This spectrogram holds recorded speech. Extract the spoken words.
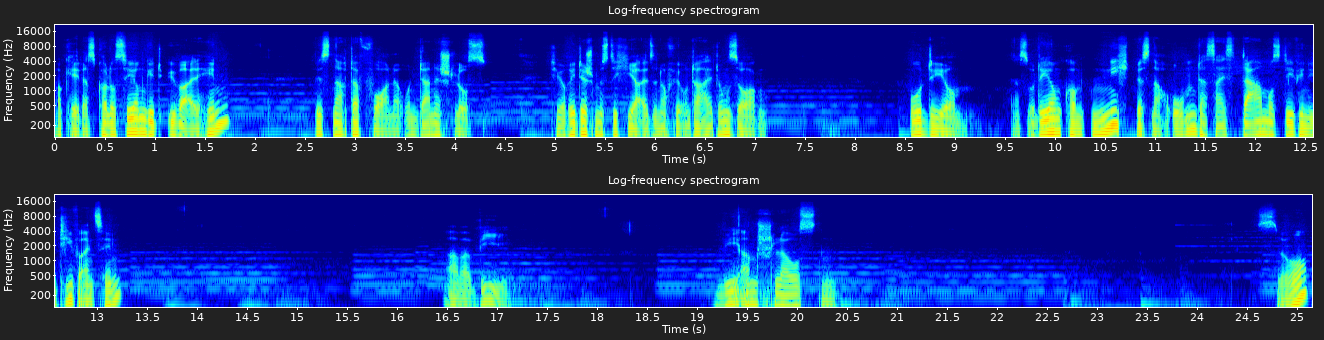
Okay, das Kolosseum geht überall hin. Bis nach da vorne und dann ist Schluss. Theoretisch müsste ich hier also noch für Unterhaltung sorgen. Odeum. Das Odeum kommt nicht bis nach oben, das heißt, da muss definitiv eins hin. Aber wie? Wie am schlausten. So.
